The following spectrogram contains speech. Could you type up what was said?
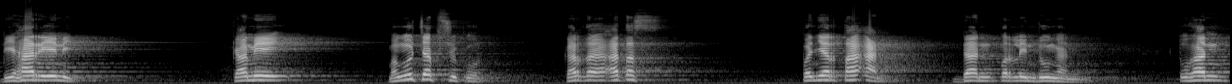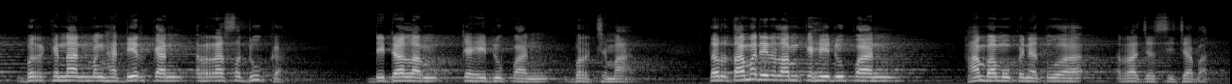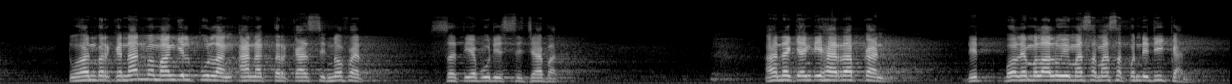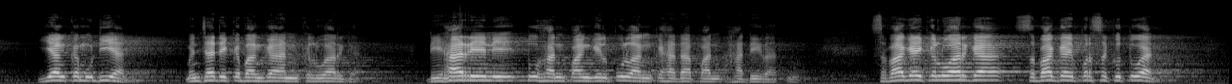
di hari ini, kami mengucap syukur karena atas penyertaan dan perlindungan Tuhan berkenan menghadirkan rasa duka di dalam kehidupan berjemaat terutama di dalam kehidupan hambamu penatua Raja Sijabat. Tuhan berkenan memanggil pulang anak terkasih Novet Setia Budi Sijabat. Anak yang diharapkan boleh melalui masa-masa pendidikan yang kemudian menjadi kebanggaan keluarga. Di hari ini Tuhan panggil pulang ke hadapan hadiratmu. Sebagai keluarga, sebagai persekutuan,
